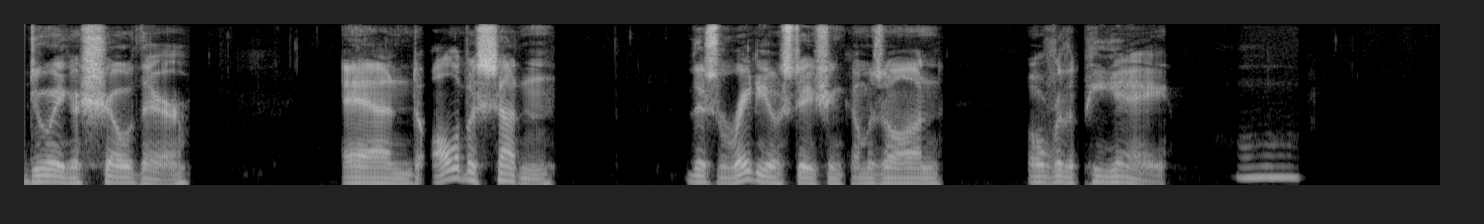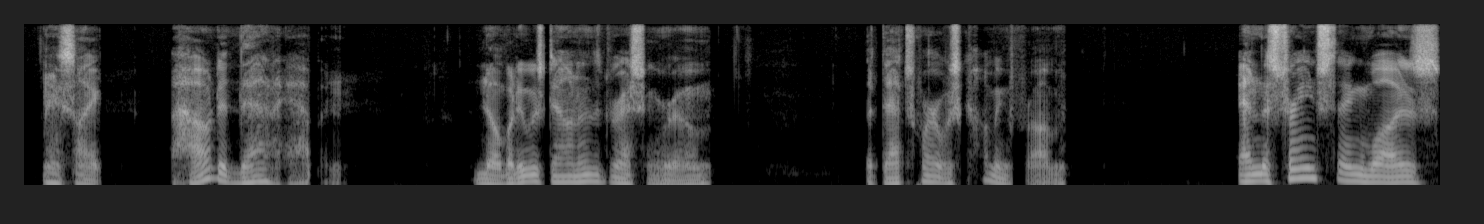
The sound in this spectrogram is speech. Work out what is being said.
doing a show there, and all of a sudden, this radio station comes on over the PA. And It's like, how did that happen? Nobody was down in the dressing room, but that's where it was coming from. And the strange thing was,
